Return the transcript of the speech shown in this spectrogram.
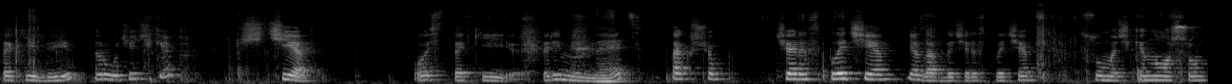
такі дві ручечки. Ще ось такий ремінець, так, щоб через плече. Я завжди через плече сумочки ношу.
